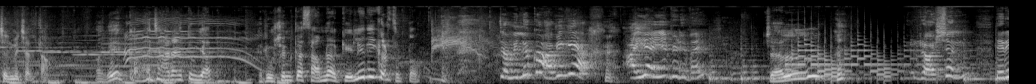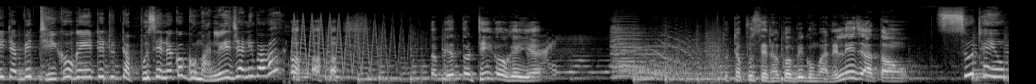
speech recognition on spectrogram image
चल मैं चलता हूँ। अरे कहाँ जा रहा है तू यार? रोशन का सामना अकेले नहीं कर सकता। तमिलो को आ भी गया। आइए आइए भिड़े भाई। चल। रोशन तेरी तबीयत ठीक हो गई तो तू टप्पू सेना को घुमाने ले जानी बाबा। तबीयत तो ठीक हो गई है। तो टप्पू सेना को भी घुमाने ले जाता हूँ। सूट है हूँ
